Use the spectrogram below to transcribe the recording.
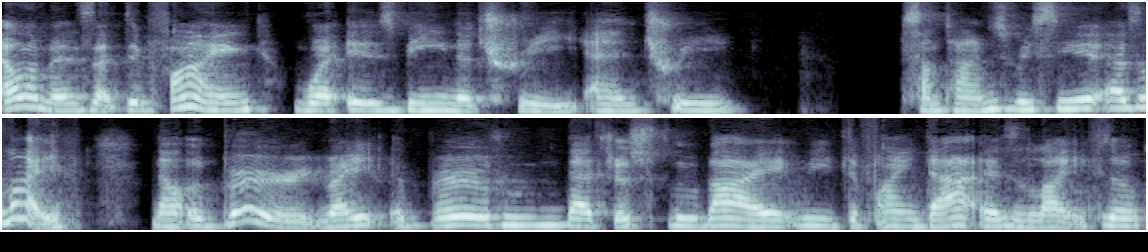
elements that define what is being a tree and tree sometimes we see it as life. Now a bird right? A bird who that just flew by we define that as life. So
